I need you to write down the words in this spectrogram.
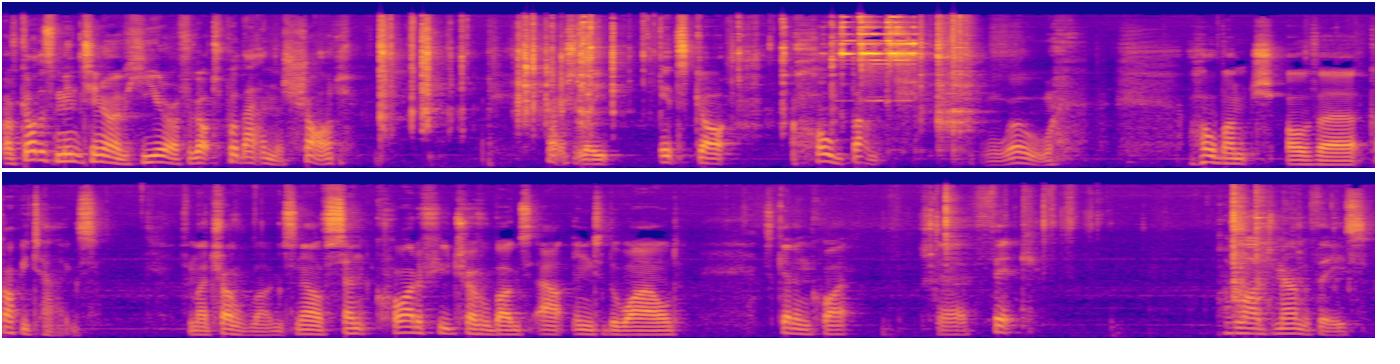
I've got this mint tin over here, I forgot to put that in the shot. Actually, it's got a whole bunch, whoa, a whole bunch of uh, copy tags for my travel bugs. Now I've sent quite a few travel bugs out into the wild. It's getting quite uh, thick, a large amount of these.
